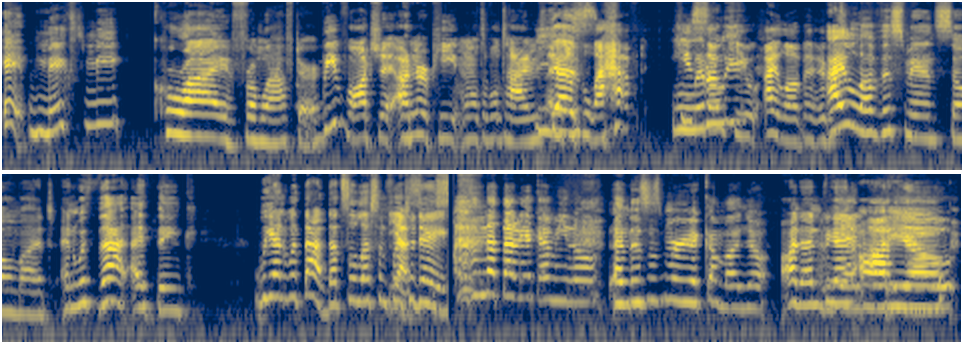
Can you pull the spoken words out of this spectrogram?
It makes me cry from laughter. We've watched it on repeat multiple times Yes. and just laughed. He's Literally. so cute. I love him. I love this man so much. And with that, I think we end with that. That's the lesson for yes. today. Natalia Camino. And this is Maria Camaño on NBN, NBN Audio. Audio.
